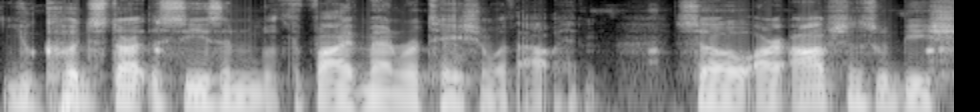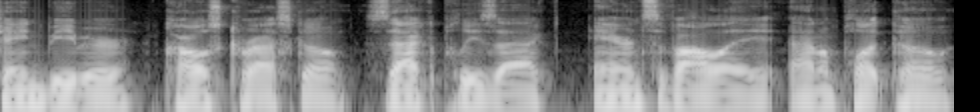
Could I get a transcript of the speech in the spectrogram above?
you could start the season with the five man rotation without him. So our options would be Shane Bieber, Carlos Carrasco, Zach Plesac, Aaron Civale, Adam Plutko,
